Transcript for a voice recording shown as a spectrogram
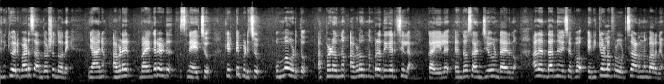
എനിക്ക് ഒരുപാട് സന്തോഷം തോന്നി. ഞാനും അവളെ ഭയങ്കരമായിട്ട് സ്നേഹിച്ചു കെട്ടിപ്പിടിച്ചു ഉമ്മ കൊടുത്തു. അപ്പോഴൊന്നും അവളൊന്നും പ്രതികരിച്ചില്ല. കയ്യിൽ എന്തോ സഞ്ചിയും ഉണ്ടായിരുന്നു. അതെന്താന്ന് ചോദിച്ചപ്പോൾ എനിക്കുള്ള ഫ്രൂട്ട്സ് ആണെന്നും പറഞ്ഞു.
